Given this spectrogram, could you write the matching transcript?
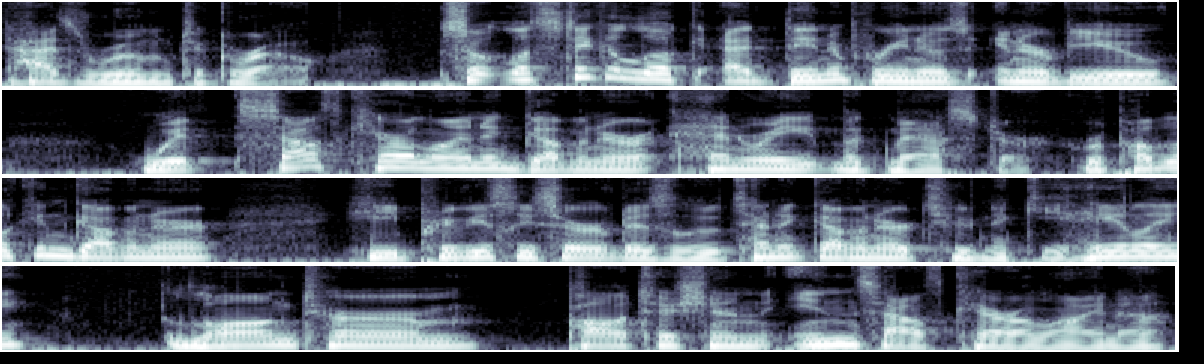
has room to grow. So let's take a look at Dana Perino's interview with South Carolina Governor Henry McMaster, Republican governor. He previously served as lieutenant governor to Nikki Haley, long term politician in South Carolina,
